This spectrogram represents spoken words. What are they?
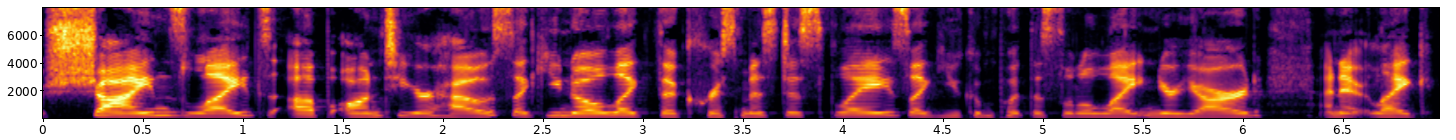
shines lights up onto your house. Like, you know, like the Christmas displays, like you can put this little light in your yard and it like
